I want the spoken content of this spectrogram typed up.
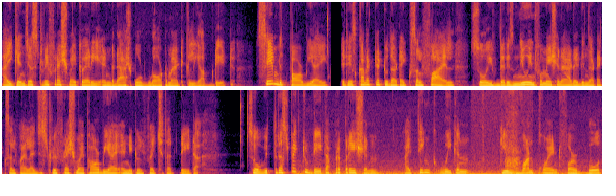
I can just refresh my query and the dashboard would automatically update. Same with Power BI, it is connected to that Excel file. So if there is new information added in that Excel file, I just refresh my Power BI and it will fetch that data. So with respect to data preparation, I think we can give one point for both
